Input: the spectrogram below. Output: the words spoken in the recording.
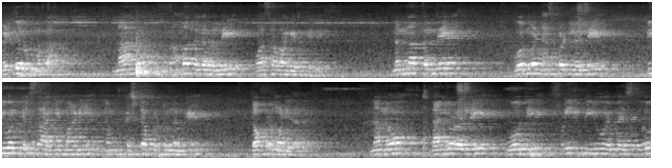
ಬೆಳ್ತೂರು ಮಗ ನಾನು ರಾಮನಗರಲ್ಲಿ ವಾಸವಾಗಿರ್ತೀನಿ ನನ್ನ ತಂದೆ ಗೌರ್ಮೆಂಟ್ ಹಾಸ್ಪಿಟ್ಲಲ್ಲಿ ಪಿ ಒನ್ ಕೆಲಸ ಆಗಿ ಮಾಡಿ ನಮ್ಗೆ ಕಷ್ಟಪಟ್ಟು ನನಗೆ ಡಾಕ್ಟರ್ ಮಾಡಿದ್ದಾರೆ. ನಾನು ಬ್ಯಾಂಗ್ಳೂರಲ್ಲಿ ಓದಿ ಫ್ರೀ ಬಿ ಯು ಎಂ ಎಸ್ದು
